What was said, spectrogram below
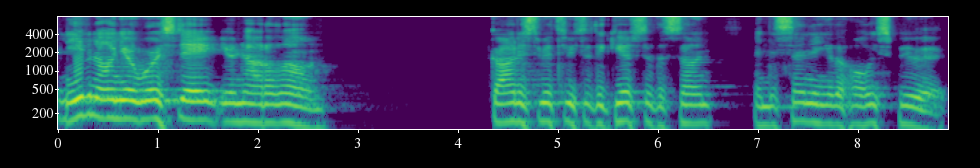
and even on your worst day, you're not alone. God is with you through the gifts of the Son and the sending of the Holy Spirit.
